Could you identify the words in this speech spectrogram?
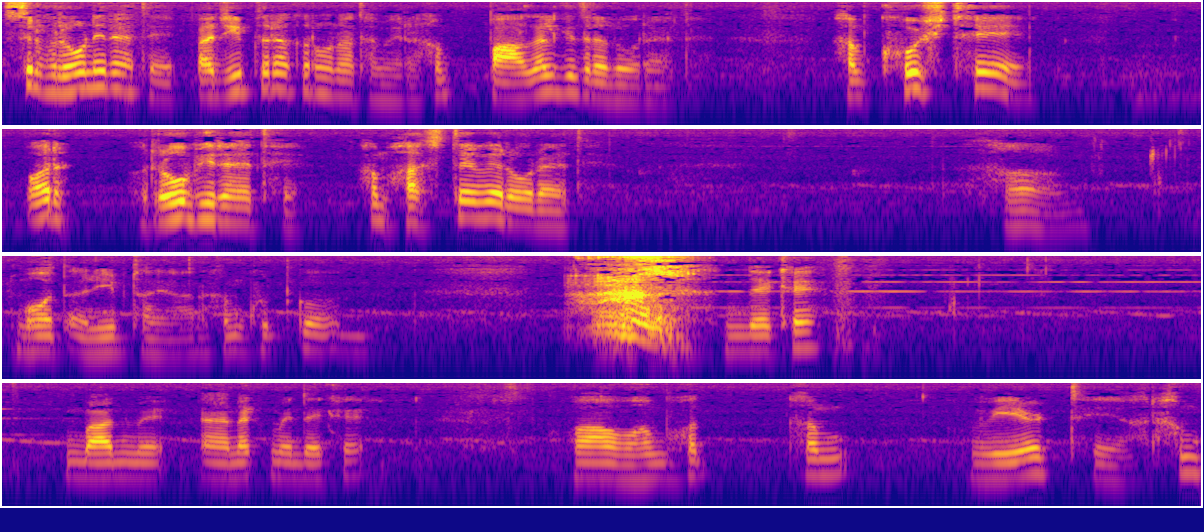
सिर्फ़ रो नहीं रहे थे, अजीब तरह का रोना था मेरा। हम पागल की तरह रो रहे थे। हम खुश थे और रो भी रहे थे। हम हँसते हुए रो रहे थे। हाँ बहुत अजीब था यार। हम खुद को देखे, बाद में, ऐनक में देखे। वाह, हम बहुत, हम वियर्ड थे यार। हम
